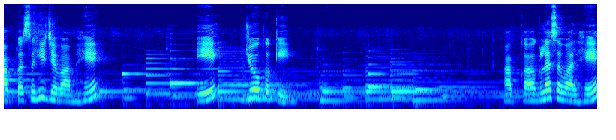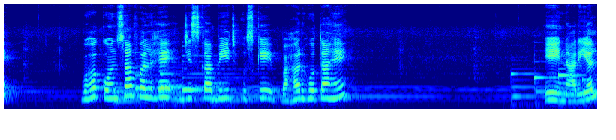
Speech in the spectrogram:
आपका सही जवाब है, ए, जोक के। आपका अगला सवाल है वह कौन सा फल है जिसका बीज उसके बाहर होता है? ए, नारियल।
